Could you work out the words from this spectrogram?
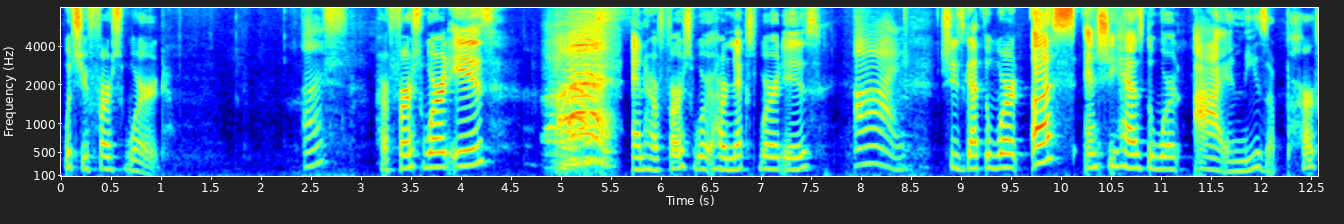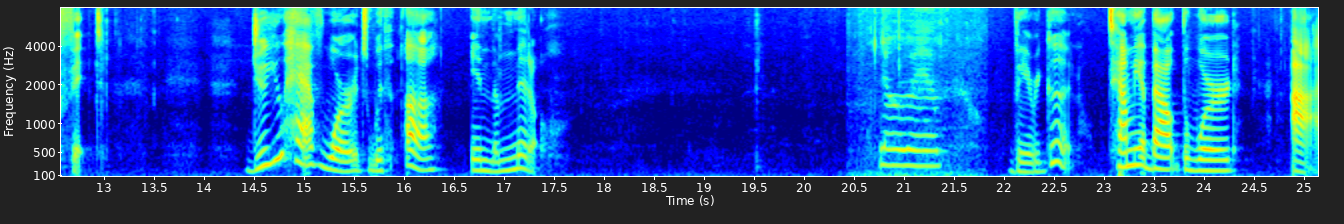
What's your first word? Us. Her first word is? Us. And her first word, her next word is? I. She's got the word us and she has the word I, and these are perfect. Do you have words with a in the middle? No, ma'am. Very good. Tell me about the word I.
